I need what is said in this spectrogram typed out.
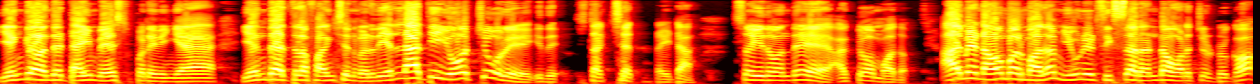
எங்க வந்து டைம் வேஸ்ட் பண்ணுவீங்க? எந்த இடத்துல ஃபங்க்ஷன் வருது? எல்லாத்தையும் யோசிச்சு ஒரு இது ஸ்ட்ரக்சர் ரைட்டா ஸோ இது வந்து அக்டோபர் மாதம். அதுமாதிரி நவம்பர் மாதம் யூனிட் சிக்ஸை ரெண்டாக உடச்சிட்டு இருக்கோம்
